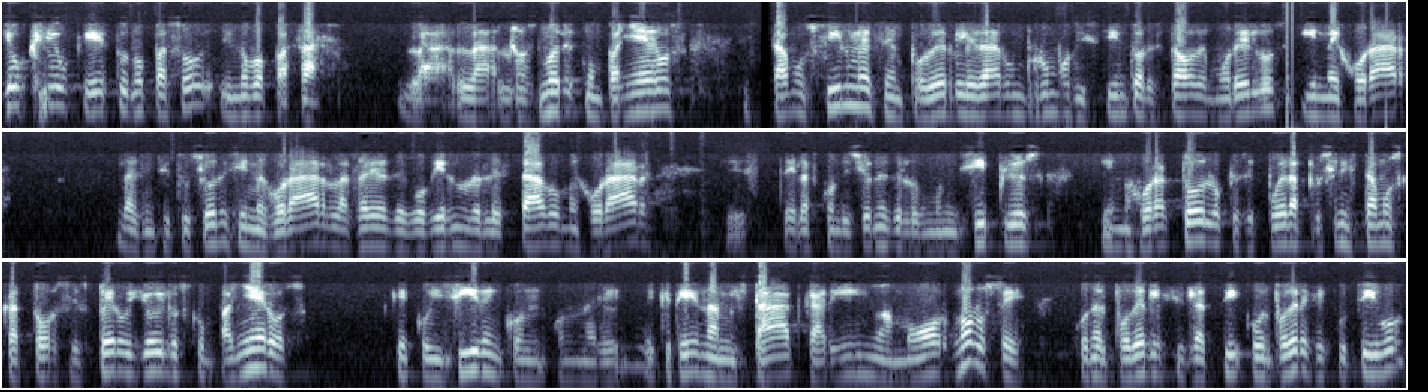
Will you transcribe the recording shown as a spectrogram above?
yo creo que esto no pasó y no va a pasar la, los nueve compañeros estamos firmes en poderle dar un rumbo distinto al Estado de Morelos y mejorar las instituciones y mejorar las áreas de gobierno del Estado, mejorar este, las condiciones de los municipios y mejorar todo lo que se pueda, pero sí necesitamos 14. Espero yo y los compañeros que coinciden con, con el, que tienen amistad, cariño, amor, no lo sé, con el poder legislativo, con el poder ejecutivo,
